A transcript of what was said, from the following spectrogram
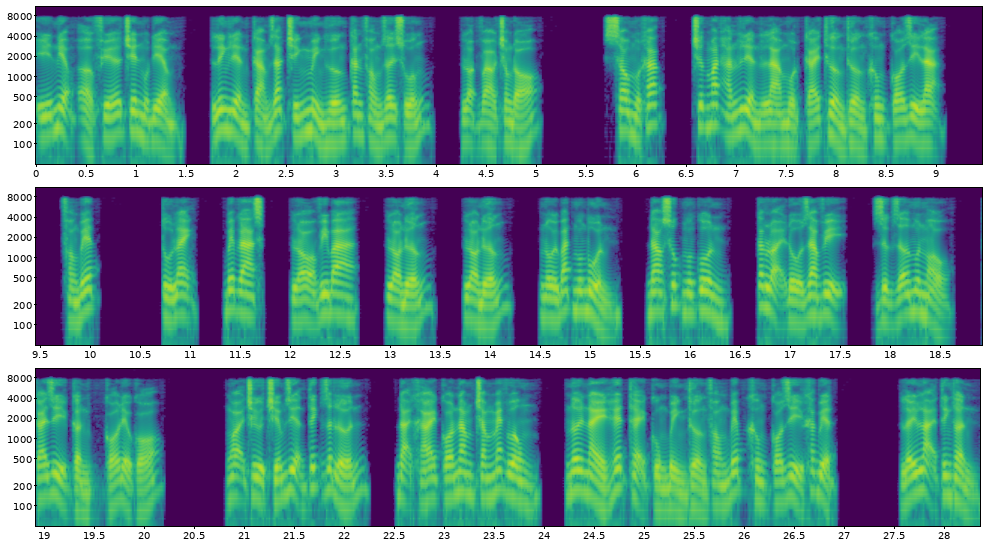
Ý niệm ở phía trên một điểm, Linh liền cảm giác chính mình hướng căn phòng rơi xuống, lọt vào trong đó. Sau một khắc, trước mắt hắn liền là một cái thường thường không có gì lạ. Phòng bếp, tủ lạnh, bếp gas, lò vi ba, lò nướng, lò nướng, nồi bắt muôn buồn, đao xúc muôn côn, các loại đồ gia vị, rực rỡ muôn màu, cái gì cần có đều có. Ngoại trừ chiếm diện tích rất lớn, đại khái có 500 mét vuông, nơi này hết thệ cùng bình thường phòng bếp không có gì khác biệt. Lấy lại tinh thần,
